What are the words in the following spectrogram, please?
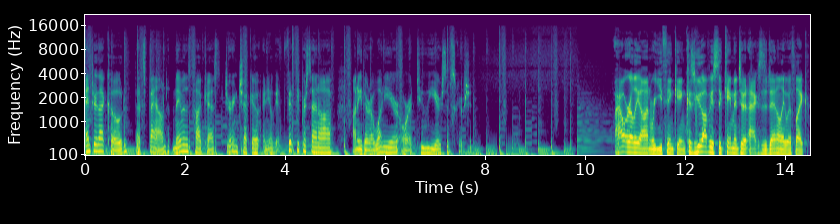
enter that code that's found, the name of this podcast, during checkout, and you'll get 50% off on either a one year or a two year subscription. How early on were you thinking? Because you obviously came into it accidentally with, like,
